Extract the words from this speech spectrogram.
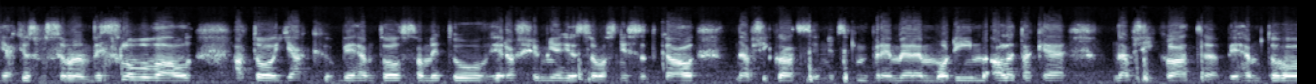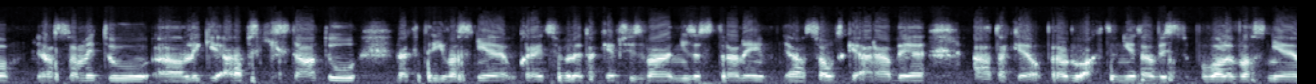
jakým způsobem vyslovoval a to jak během toho samitu v Hirošimě, kde se vlastně setkal například s indickým premiérem Modím, ale také například během toho samitu Ligy arabských států, na který vlastně Ukrajinci byli také přizváni ze strany Saudské Arábie a také opravdu aktivně tam vystupovali vlastně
